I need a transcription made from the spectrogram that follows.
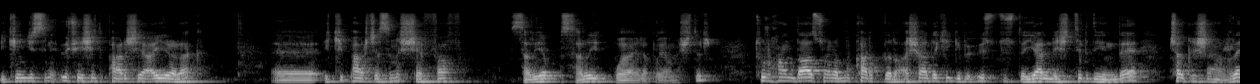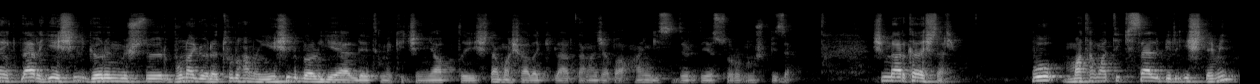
İkincisini 3 eşit parçaya ayırarak 2 e, parçasını şeffaf sarıya, sarı boyayla boyamıştır. Turhan daha sonra bu kartları aşağıdaki gibi üst üste yerleştirdiğinde çakışan renkler yeşil görünmüştür. Buna göre Turhan'ın yeşil bölgeyi elde etmek için yaptığı işlem aşağıdakilerden acaba hangisidir diye sorulmuş bize. Şimdi arkadaşlar bu matematiksel bir işlemin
